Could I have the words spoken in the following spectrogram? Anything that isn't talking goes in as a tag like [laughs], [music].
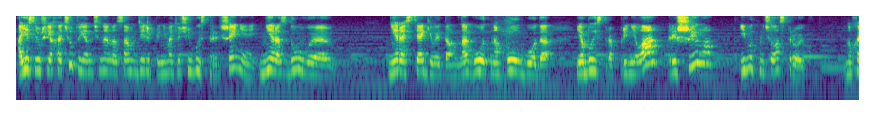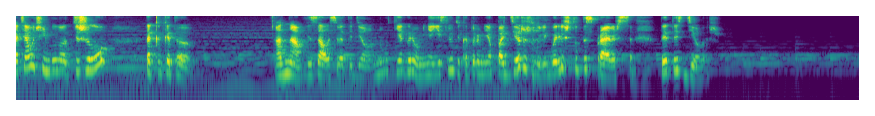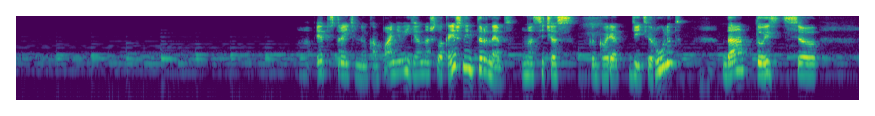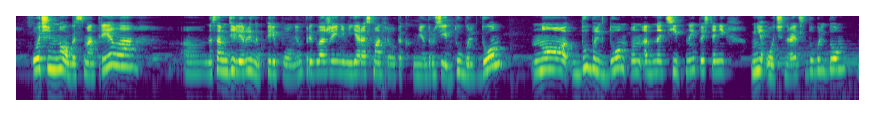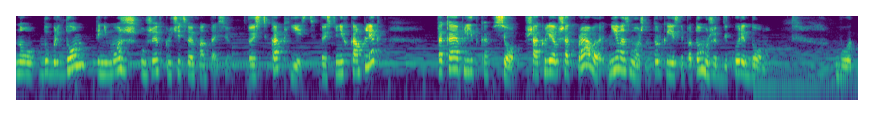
А если уж я хочу, то я начинаю на самом деле принимать очень быстро решения, не раздумывая, не растягивая там на год, на полгода. Я быстро приняла, решила и вот начала стройку. Но хотя очень было тяжело, так как это одна ввязалась в это дело. Ну вот я говорю, у меня есть люди, которые меня поддерживали, говорили, что ты справишься, ты это сделаешь. Эту строительную компанию я нашла, конечно, интернет. У нас сейчас, как говорят, дети рулят, да, то есть э, очень много смотрела, а, на самом деле рынок переполнен предложениями. Я рассматривала, так как у меня друзей, дубль-дом. Но дубль-дом, он однотипный. То есть они... Мне очень нравится дубль-дом, но дубль-дом ты не можешь уже включить свою фантазию. То есть как есть. То есть у них комплект, такая плитка, все. Шаг влево, шаг вправо невозможно. Только если потом уже в декоре дома. Вот.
